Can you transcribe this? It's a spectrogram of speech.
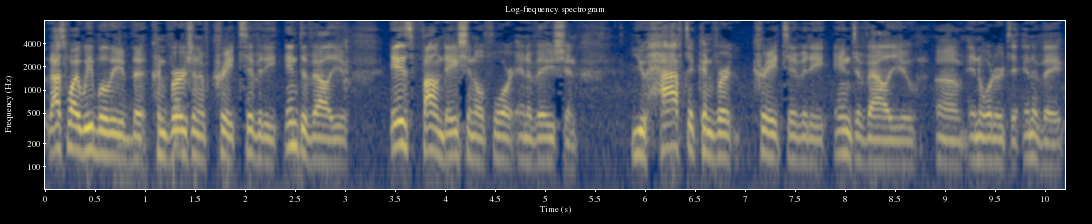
that's why we believe that conversion of creativity into value is foundational for innovation. You have to convert creativity into value um, in order to innovate.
